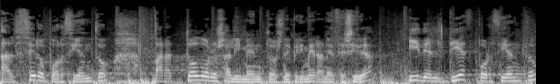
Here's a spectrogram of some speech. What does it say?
al 0% para todos los alimentos de primera necesidad y del 10%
